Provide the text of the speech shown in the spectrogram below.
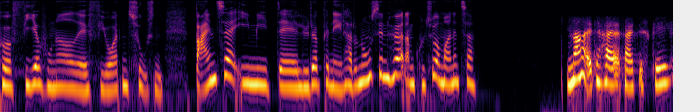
på 414.000. Beinta i mit øh, lytterpanel, har du nogensinde hørt om Kulturmonitor? Nej, det har jeg faktisk ikke.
